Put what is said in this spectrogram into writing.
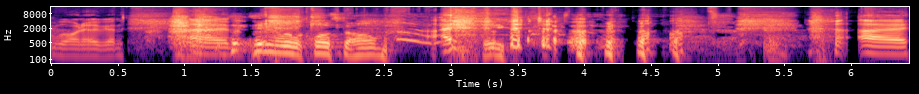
we won't even. Um, Hitting a little close to home. uh,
